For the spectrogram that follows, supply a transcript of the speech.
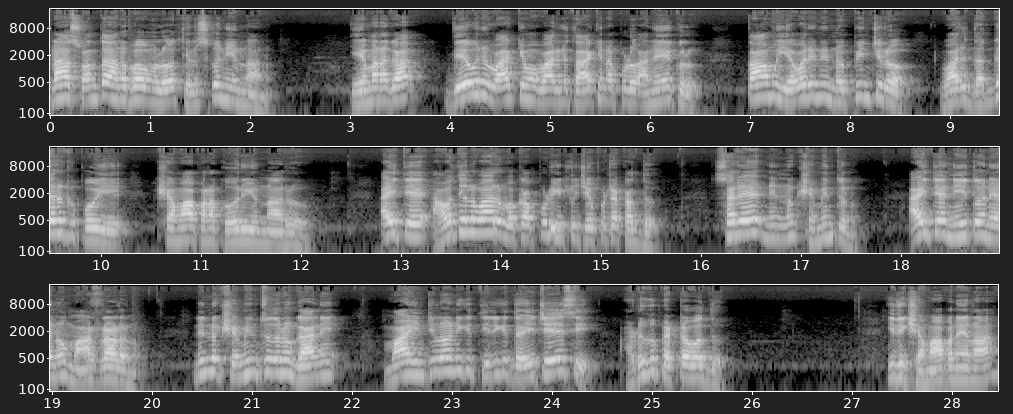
నా సొంత అనుభవంలో తెలుసుకొని ఉన్నాను. ఏమనగా దేవుని వాక్యము వారిని తాకినప్పుడు అనేకులు తాము ఎవరిని నొప్పించిరో వారి దగ్గరకు పోయి క్షమాపణ కోరియున్నారు అయితే అవతలి వారు ఒకప్పుడు ఇట్లు చెప్పుట కద్దు సరే నిన్ను క్షమింతును. అయితే నీతో నేను మాట్లాడను. నిన్ను క్షమించుదును గాని మా ఇంటిలోనికి తిరిగి దయచేసి అడుగు పెట్టవద్దు. ఇది క్షమాపణేనా?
